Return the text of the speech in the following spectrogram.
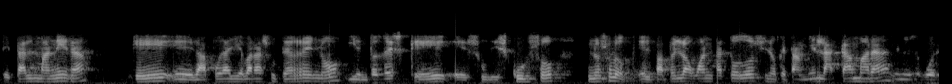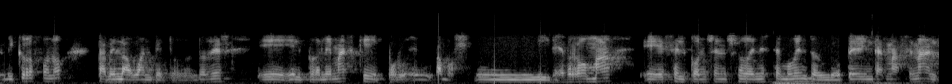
de tal manera que la pueda llevar a su terreno y entonces que su discurso no solo el papel lo aguanta todo, sino que también la cámara o el micrófono también lo aguante todo. Entonces, el problema es que, por, vamos, ni de broma, es el consenso en este momento europeo e internacional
